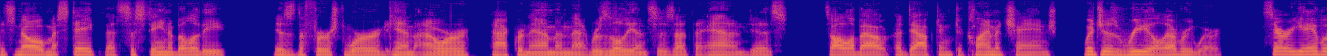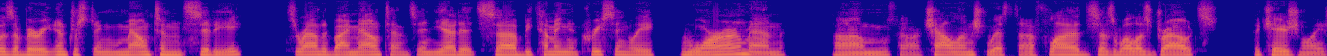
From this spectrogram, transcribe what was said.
it's no mistake that sustainability is the first word in our acronym and that resilience is at the end. It's, it's all about adapting to climate change, which is real everywhere. Sarajevo is a very interesting mountain city surrounded by mountains, and yet it's uh, becoming increasingly warm and um, uh, challenged with uh, floods as well as droughts occasionally.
